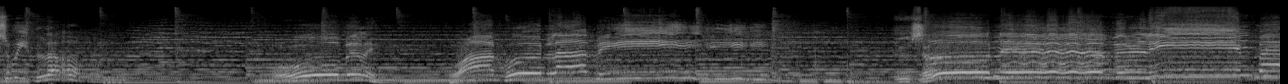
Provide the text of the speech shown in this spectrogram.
sweet love. Oh, Billy, what would life be? So never leave my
